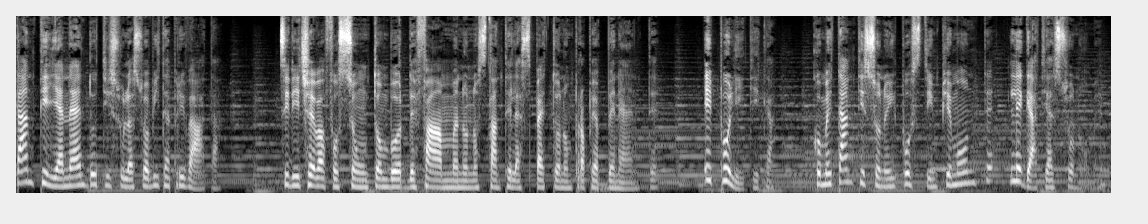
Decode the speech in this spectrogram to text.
Tanti gli aneddoti sulla sua vita privata. Si diceva fosse un tombeur de femme nonostante l'aspetto non proprio avvenente. E politica, come tanti sono i posti in Piemonte legati al suo nome.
